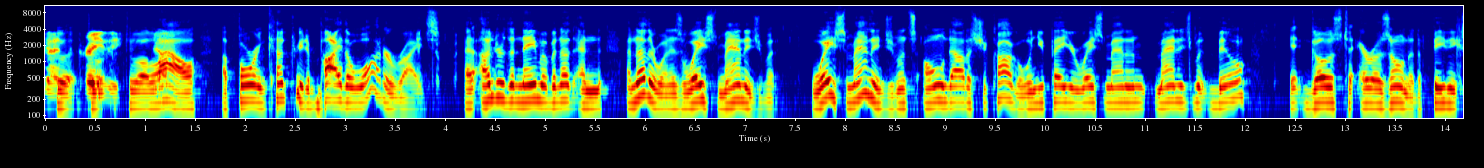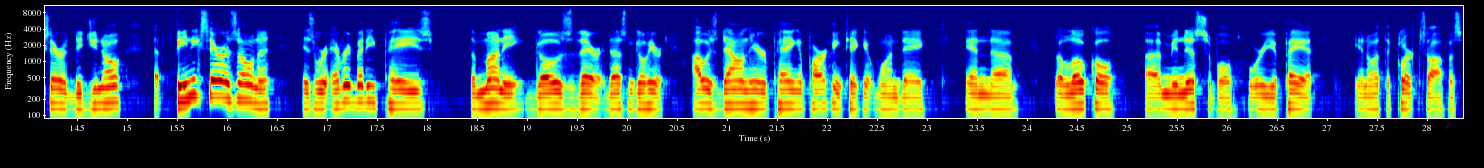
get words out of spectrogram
Yeah, to, crazy. To, to allow a foreign country to buy the water rights under the name of another. And another one is waste management. Waste management's owned out of Chicago. When you pay your waste man- management bill, it goes to Arizona, to Phoenix, Arizona. Did you know that Phoenix, Arizona is where everybody pays the money goes there. It doesn't go here. I was down here paying a parking ticket one day in uh, the local uh, municipal where you pay it, you know, at the clerk's office.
